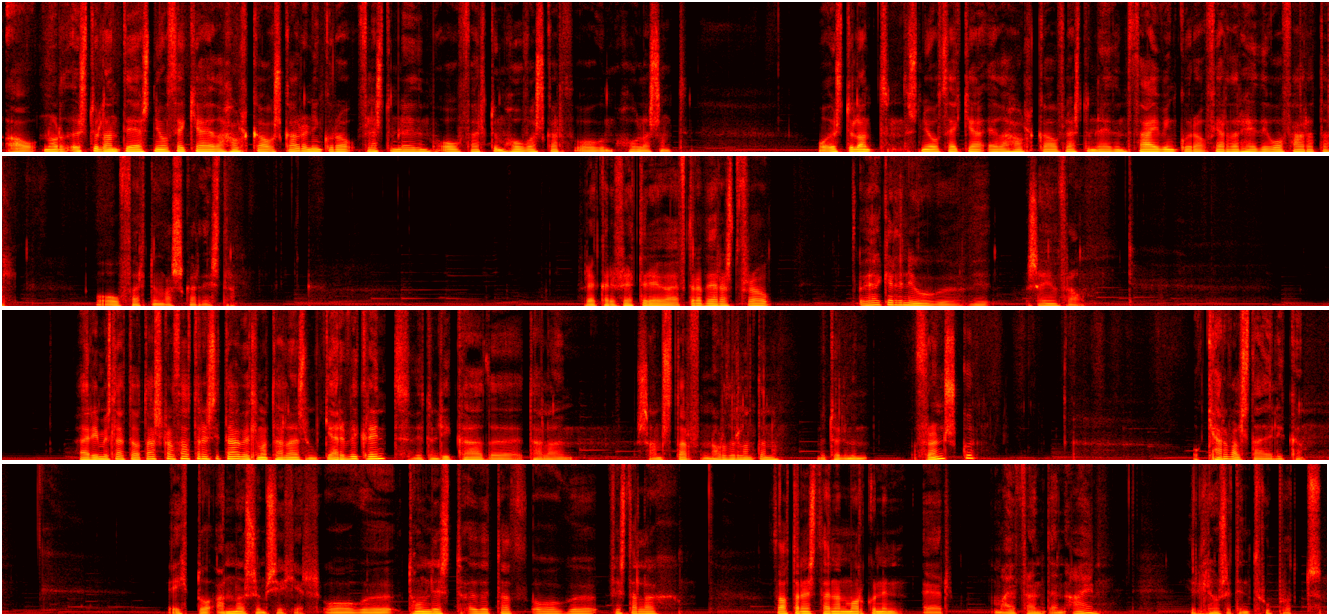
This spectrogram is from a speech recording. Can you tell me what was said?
Á norðausturlandi er snjóþekja eða hálka og skafræningur á flestum leiðum, ófært um hófaskarð og um hólasand. Og austurland snjóþekja eða hálka á flestum leiðum, þæfingur á fjardarheiði og faradal og ófært um vaskarðistra. Frekari frettir eiga eftir að berast frá veðagerðinni og við segjum frá. Það er ímislegt á dagskráð þáttarins í dag. Við ætlum að tala þessum gerfigreind. Við ætlum líka að uh, tala um samstarf Norðurlandana. Við tölum um frönsku og kjærvalstæði líka. Eitt og annað sem sé hér. Og uh, tónlist auðvitað og uh, fyrsta lag þáttarins þennan morgunin er My Friend and I. Ég er hljómsveitin Trúbrott.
